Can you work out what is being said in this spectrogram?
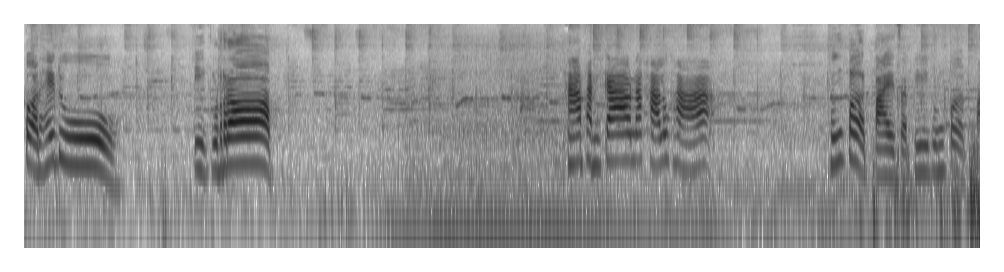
เปิดให้ดู อีกรอบ 5,900นะคะ ลูกค้า เพิ่งเปิดไปจ้ะพี่เพิ่งเปิดไป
